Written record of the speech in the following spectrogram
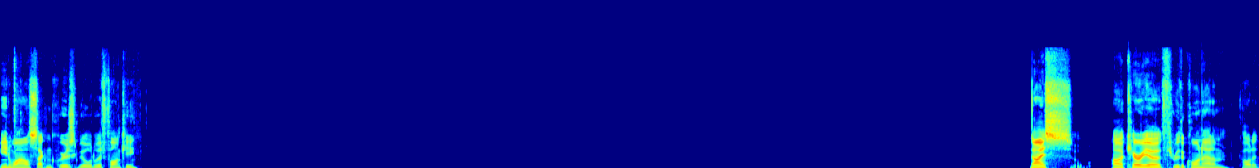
Meanwhile, second clear is going to be a little bit funky. Nice. Uh, Keria through the clone Adam. Caught it.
